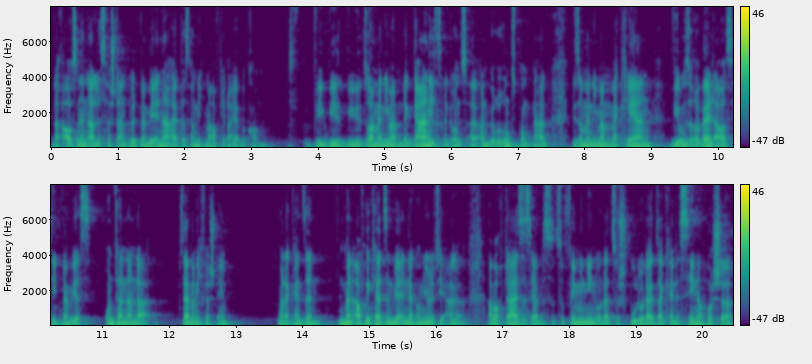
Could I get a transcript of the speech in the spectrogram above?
nach außen hin alles verstanden wird, wenn wir innerhalb das noch nicht mal auf die Reihe bekommen. Wie, wie, wie soll man jemandem, der gar nichts mit uns äh, an Berührungspunkten hat, wie soll man jemandem erklären, wie unsere Welt aussieht, wenn wir es untereinander selber nicht verstehen? Das macht ja keinen Sinn. Ich meine, aufgeklärt sind wir in der Community alle. Aber auch da ist es ja, bist du zu feminin oder zu schwul oder sei keine Szenehusche.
